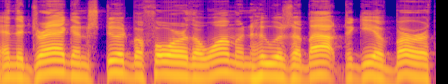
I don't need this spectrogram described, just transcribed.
And the dragon stood before the woman who was about to give birth,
